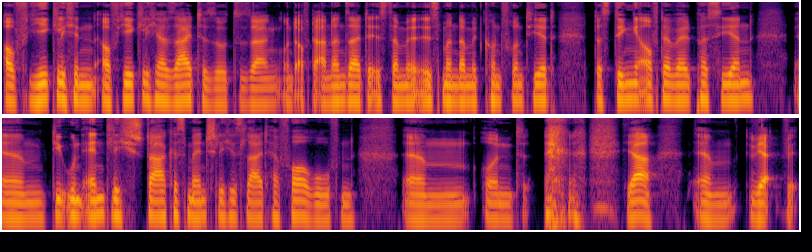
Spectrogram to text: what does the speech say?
auf jeglichen auf jeglicher Seite sozusagen und auf der anderen Seite ist damit ist man damit konfrontiert, dass Dinge auf der Welt passieren, ähm, die unendlich starkes menschliches Leid hervorrufen ähm, und ja ähm, wir, wir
